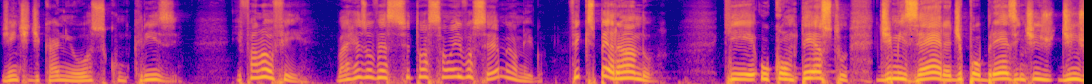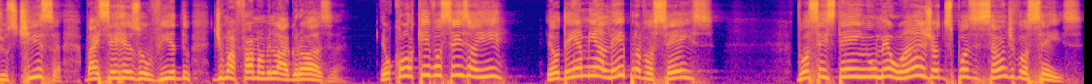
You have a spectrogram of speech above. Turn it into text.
gente de carne e osso, com crise, e fala: Ô, filho, vai resolver essa situação aí você, meu amigo. Fica esperando que o contexto de miséria, de pobreza, de injustiça vai ser resolvido de uma forma milagrosa. Eu coloquei vocês aí. Eu dei a minha lei para vocês. Vocês têm o meu anjo à disposição de vocês.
